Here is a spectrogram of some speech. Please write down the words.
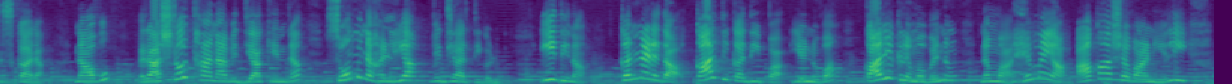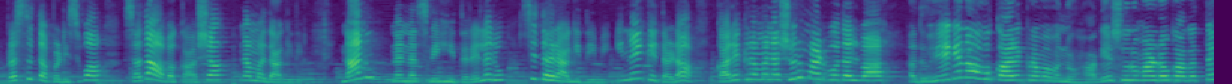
ನಮಸ್ಕಾರ. ನಾವು ರಾಷ್ಟ್ರೋತ್ಥಾನ ವಿದ್ಯಾಕೇಂದ್ರ ಸೋಮನಹಳ್ಳಿಯ ವಿದ್ಯಾರ್ಥಿಗಳು. ಈ ದಿನ ಕನ್ನಡದ ಕಾರ್ತಿಕ ದೀಪ ಎನ್ನುವ ಕಾರ್ಯಕ್ರಮವನ್ನು ನಮ್ಮ ಹೆಮ್ಮೆಯ ಆಕಾಶವಾಣಿಯಲ್ಲಿ ಪ್ರಸ್ತುತಪಡಿಸುವ ಸದಾ ಅವಕಾಶ ನಮ್ಮದಾಗಿದೆ. ನಾನು ನನ್ನ ಸ್ನೇಹಿತರೆಲ್ಲರೂ ಸಿದ್ಧರಾಗಿದ್ದೀವಿ. ಇನ್ನೇಕೆ ತಡ? ಕಾರ್ಯಕ್ರಮನ ಶುರು ಮಾಡ್ಬೋದಲ್ವಾ? ಅದು ಹೇಗೆ ನಾವು ಕಾರ್ಯಕ್ರಮವನ್ನು ಹಾಗೆ ಶುರು ಮಾಡೋಕ್ಕಾಗತ್ತೆ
